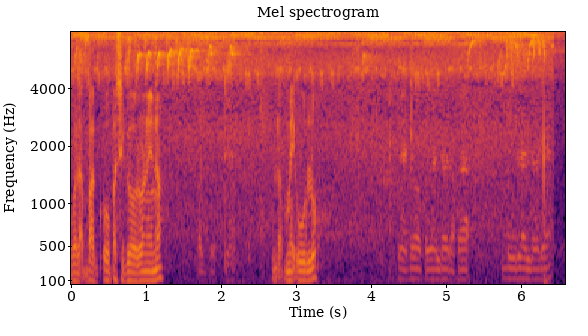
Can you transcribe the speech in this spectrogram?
Wala bago pa siguro ni no? Wala may ulo. Nga daw, pag daw, naka bulan daw niya.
